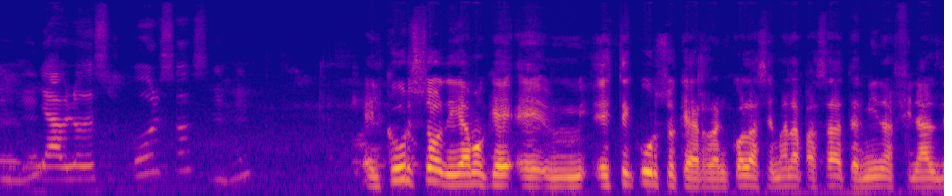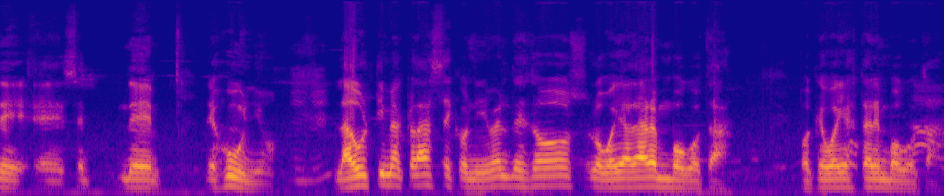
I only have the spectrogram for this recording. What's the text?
Ujú, Ya hablo de sus cursos. ujú. El curso, digamos que eh, este curso que arrancó la semana pasada termina al final de, eh, de- de junio. Ujú. La última clase con nivel de 2 lo voy a dar en Bogotá, porque voy a estar en Bogotá.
